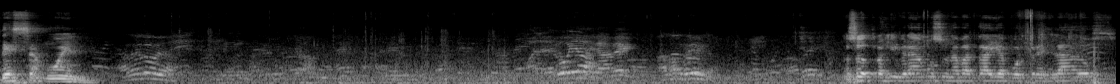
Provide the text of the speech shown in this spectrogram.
de Samuel. Nosotros libramos una batalla por tres lados.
